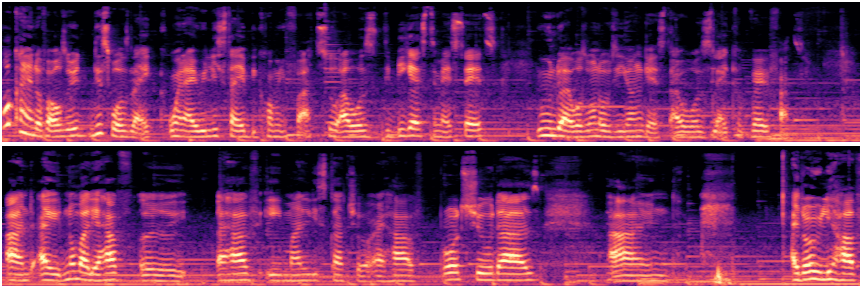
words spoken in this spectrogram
Not kind of, I was already, this was like when I really started becoming fat. So I was the biggest in my set, even though I was one of the youngest, I was like very fat. And I normally have a I have a manly stature. I have broad shoulders and I don't really have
